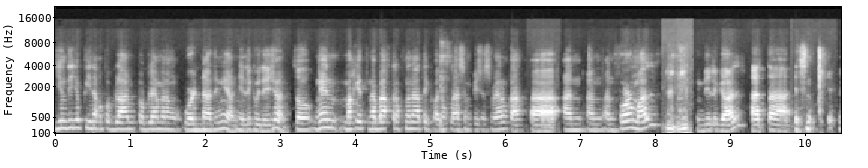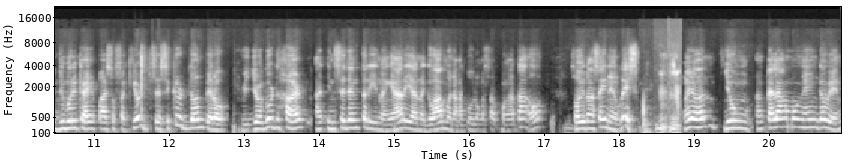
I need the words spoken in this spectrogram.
yun din yung pinaka-problema problema ng word natin ngayon, yung liquidation. So, ngayon, makit na backtrack na natin kung anong klaseng business meron ka. Uh, un, un, informal, hindi legal, at uh, it's, hindi mo rin kaya pasok sa secured, sa secured loan, pero with your good heart, uh, incidentally, nangyari yan, nagawa mo, nakatulong ka sa mga tao, so yun nasa inyo yung risk. Ngayon, yung ang kailangan mo ngayon gawin,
